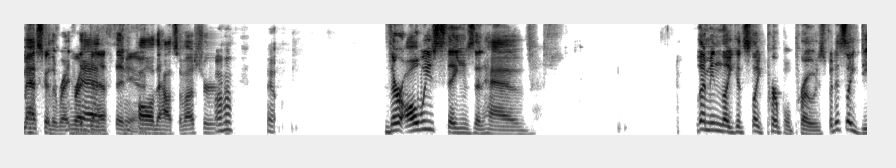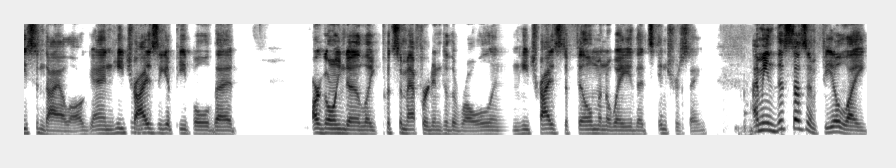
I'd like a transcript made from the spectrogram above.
Mask of the Red, Red Death, Death, and yeah. Fall of the House of Usher. Uh-huh, yep. Are always things that have. I mean, like it's like purple prose, but it's like decent dialogue, and he tries to get people that are going to like put some effort into the role, and he tries to film in a way that's interesting. I mean, this doesn't feel like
